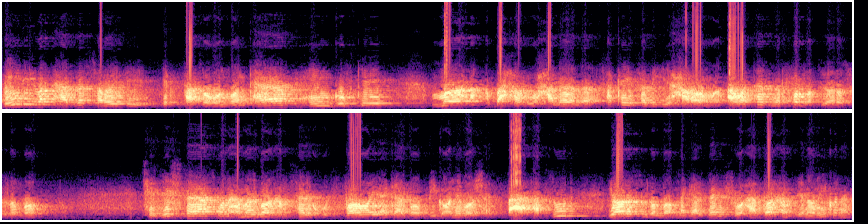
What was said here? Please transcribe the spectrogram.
به این وقت حضرت شرایط یک فتوا عنوان کرد هند گفت که ما اقبحه حلالا فکیف به حراما او تزن الحرة یا رسول الله؟ چه زشت است؟ اون عمل با همسر خود. وای اگر با بیگانه باشد. بعد افزود یا رسول الله مگر زن شوهردار هم زنا می کند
